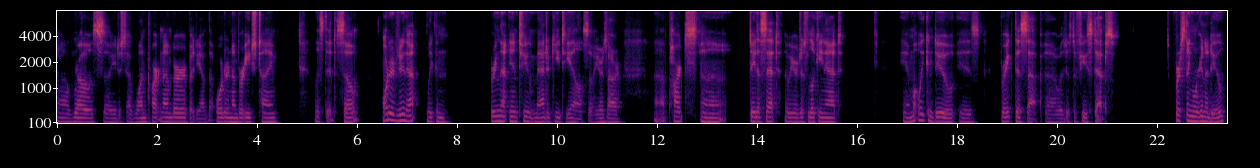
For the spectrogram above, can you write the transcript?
uh, rows. So you just have one part number, but you have the order number each time listed. So in order to do that, we can bring that into Magic ETL. So here's our uh, parts uh, data set that we were just looking at. And what we can do is break this up uh, with just a few steps. First thing we're going to do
